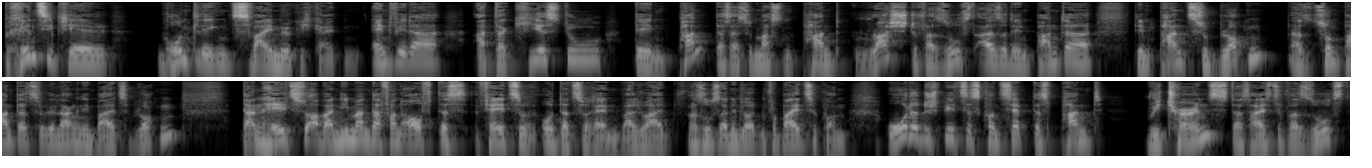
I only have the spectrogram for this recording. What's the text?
prinzipiell grundlegend zwei Möglichkeiten. Entweder attackierst du den Punt, das heißt, du machst einen Punt-Rush, du versuchst also den Panther, den Punt zu blocken, also zum Panther zu gelangen, den Ball zu blocken. Dann hältst du aber niemand davon auf, das Feld zu, runter weil du halt versuchst, an den Leuten vorbeizukommen. Oder du spielst das Konzept des Punt Returns, das heißt, du versuchst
